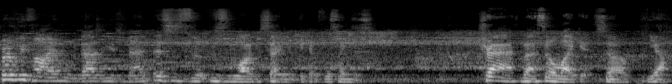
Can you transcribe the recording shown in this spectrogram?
Perfectly fine without using that. This is the this is the longest segment because this thing is trash, but I still like it. So yeah,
